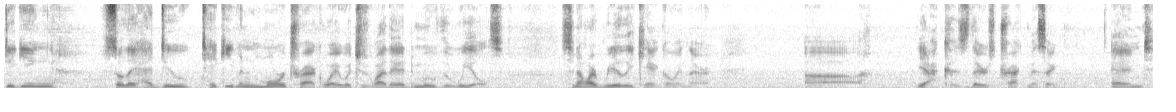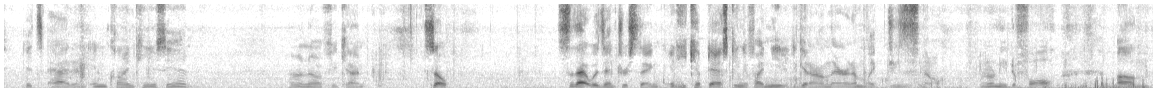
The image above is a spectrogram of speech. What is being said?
digging so they had to take even more track away which is why they had to move the wheels so now I really can't go in there uh, yeah because there's track missing and it's at an incline can you see it I don't know if you can so so that was interesting and he kept asking if I needed to get on there and I'm like Jesus no I don't need to fall um,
